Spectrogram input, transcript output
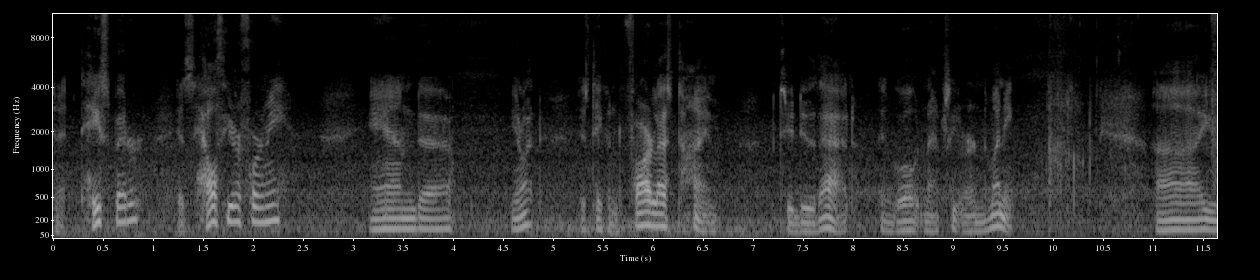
And it tastes better, it's healthier for me, and uh, you know what? It's taken far less time to do that than go out and actually earn the money. I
